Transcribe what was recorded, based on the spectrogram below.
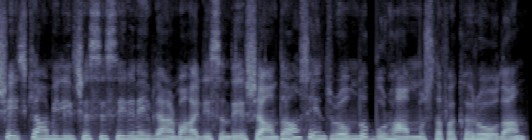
Şehit Kamil ilçesi Serin Evler mahallesinde yaşayan Down sendromlu Burhan Mustafa Karaoğlan,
